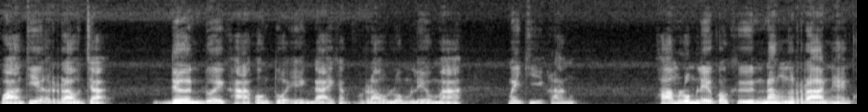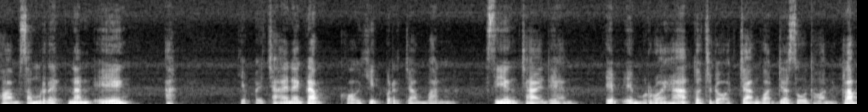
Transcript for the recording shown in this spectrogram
กว่าที่เราจะเดินด้วยขาของตัวเองได้ครับ เราล้มเหลวมาไม่กี่ครั้ง ความล้มเหลวก็คือนั่งร้านแห่งความสำเร็จนั่นเองอะเก็บไปใช้นะครับข้อคิดประจำวัน เสียงชายแดน FM 105ตชดจังหวัดยะโสธรครับ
